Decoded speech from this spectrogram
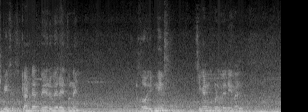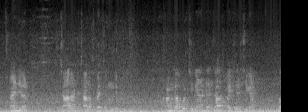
పీసెస్ ఇట్లా అంటే వేరు వేరు అవుతున్నాయి so it means chicken cooked very well and even చాలా అంటే చాలా స్పైసీగా ఉంది. అంగాపూర్ చికెన్ అంటే చాలా స్పైసీ చికెన్ సో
